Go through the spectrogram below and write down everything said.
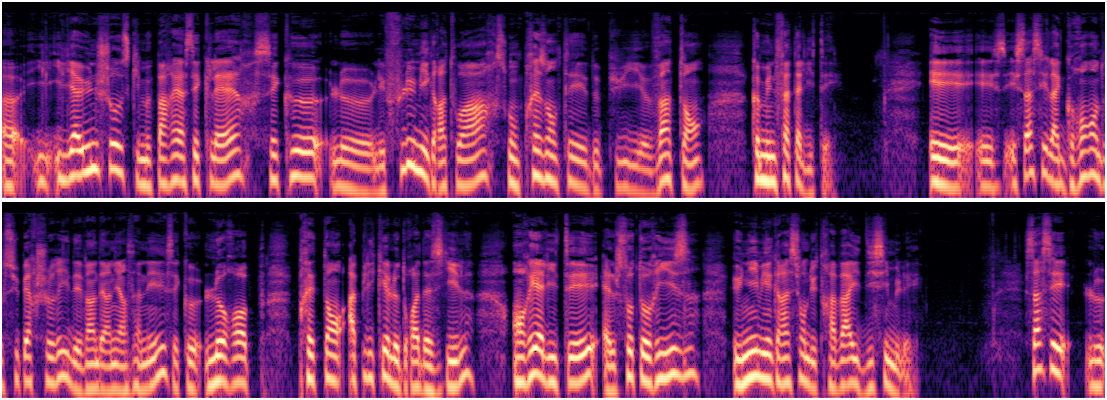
Euh, il, il, y a une chose qui me paraît assez claire, c'est que le, les flux migratoires sont présentés depuis 20 ans comme une fatalité. Et, ça, c'est la grande supercherie des 20 dernières années, c'est que l'Europe prétend appliquer le droit d'asile. En réalité, elle s'autorise une immigration du travail dissimulée. Ça, c'est le,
